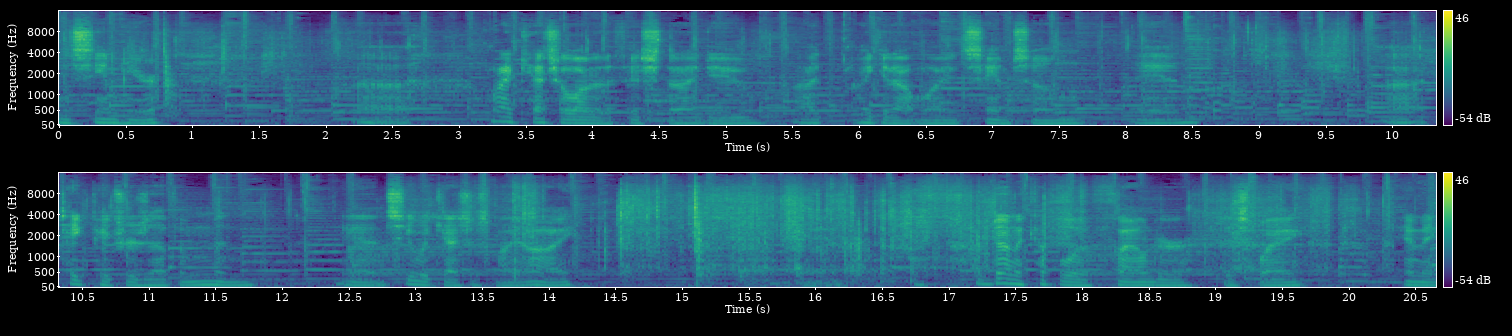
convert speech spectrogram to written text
Can see them here. Uh, when I catch a lot of the fish that I do, I, I get out my Samsung and uh, take pictures of them and, and see what catches my eye. And I've done a couple of flounder this way and they,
